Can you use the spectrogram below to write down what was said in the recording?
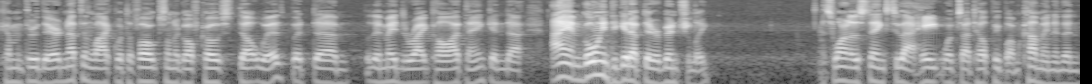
coming through there. Nothing like what the folks on the Gulf Coast dealt with, but um, they made the right call, I think. And uh, I am going to get up there eventually. It's one of those things too that I hate once I tell people I'm coming, and then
